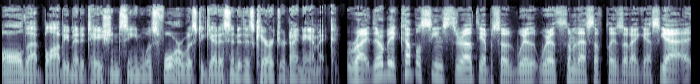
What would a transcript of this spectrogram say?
all that blobby meditation scene was for was to get us into this character dynamic. Right. There'll be a couple scenes throughout the episode where where some of that stuff plays out, I guess. Yeah.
